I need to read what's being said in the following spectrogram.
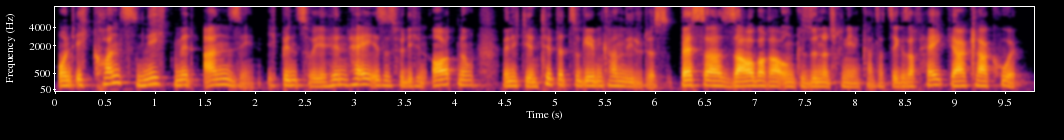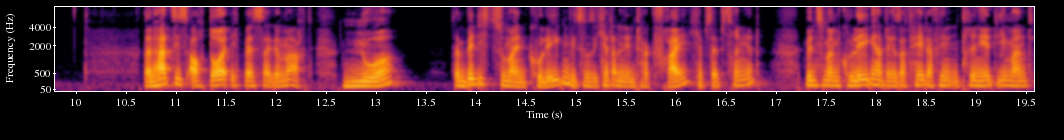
Und ich konnte es nicht mit ansehen. Ich bin zu ihr hin, hey, ist es für dich in Ordnung, wenn ich dir einen Tipp dazu geben kann, wie du das besser, sauberer und gesünder trainieren kannst? Hat sie gesagt, hey, ja klar, cool. Dann hat sie es auch deutlich besser gemacht. Nur dann bin ich zu meinen Kollegen, beziehungsweise ich hatte an dem Tag frei, ich habe selbst trainiert, bin zu meinem Kollegen, habe dann gesagt, hey, da hinten trainiert jemand,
